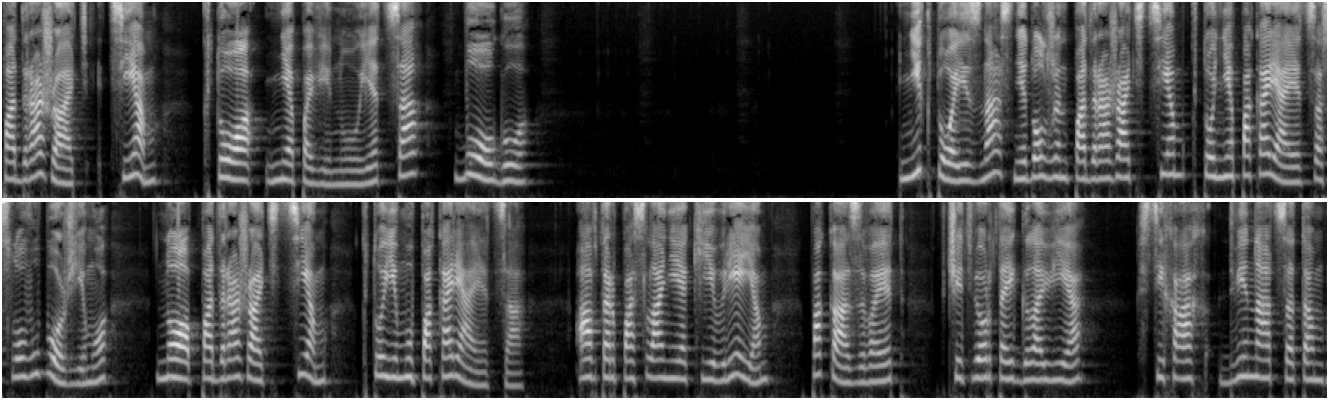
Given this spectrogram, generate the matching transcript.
подражать тем, кто не повинуется Богу. Никто из нас не должен подражать тем, кто не покоряется Слову Божьему, но подражать тем, кто ему покоряется. Автор послания к евреям показывает в 4 главе, стихах 12-13,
